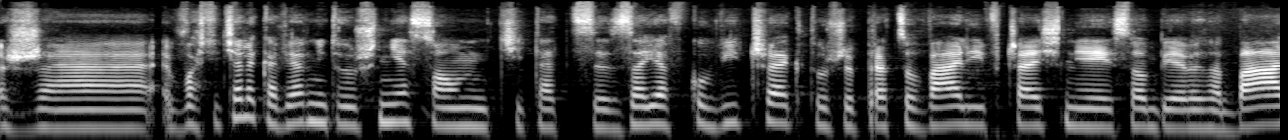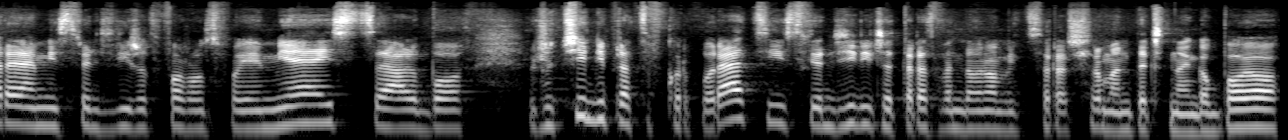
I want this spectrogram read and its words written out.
że właściciele kawiarni to już nie są ci tacy zajawkowicze, którzy pracowali wcześniej sobie za barem i stwierdzili, że tworzą swoje miejsce, albo rzucili pracę w korporacji i stwierdzili, że teraz będą robić coś romantycznego, bo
